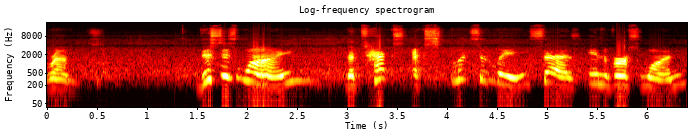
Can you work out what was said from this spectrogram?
realms. This is why the text explicitly says in verse 1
